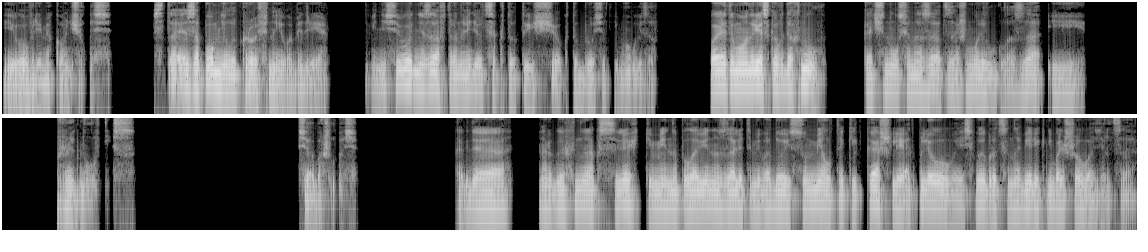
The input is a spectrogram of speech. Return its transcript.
Его время кончилось. Стая запомнила кровь на его бедре. И не сегодня-завтра найдется кто-то еще, кто бросит ему вызов. Поэтому он резко вдохнул, качнулся назад, зажмурил глаза и... прыгнул вниз. Все обошлось. Когда Аргахнак с легкими, наполовину залитыми водой сумел таки кашляя, отплевываясь, выбраться на берег небольшого озерца,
